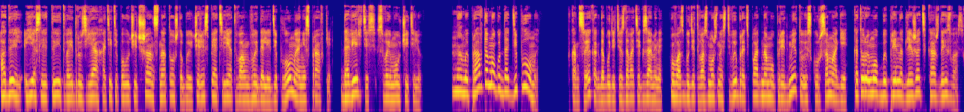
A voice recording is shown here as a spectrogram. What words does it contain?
«Адель, если ты и твои друзья хотите получить шанс на то, чтобы через пять лет вам выдали дипломы, а не справки, доверьтесь своему учителю». «Нам и правда могут дать дипломы?» «В конце, когда будете сдавать экзамены, у вас будет возможность выбрать по одному предмету из курса магии, который мог бы принадлежать каждый из вас.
